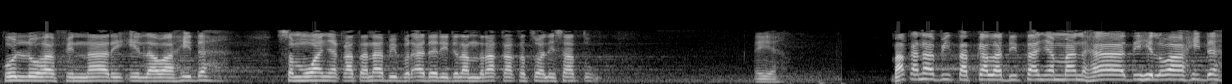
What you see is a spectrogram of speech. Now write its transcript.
Kulluha finnari ila wahidah. Semuanya kata Nabi berada di dalam neraka kecuali satu. Iya. Maka Nabi tatkala ditanya man hadhil wahidah?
